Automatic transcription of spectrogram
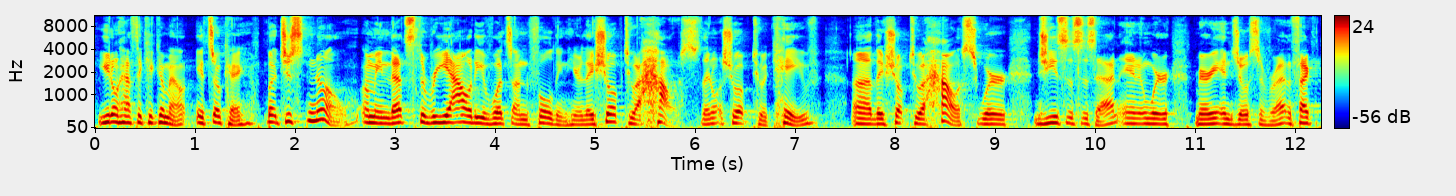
you don't have to kick them out. It's okay. But just know, I mean, that's the reality of what's unfolding here. They show up to a house, they don't show up to a cave uh, they show up to a house where Jesus is at and where Mary and Joseph are at. In fact,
